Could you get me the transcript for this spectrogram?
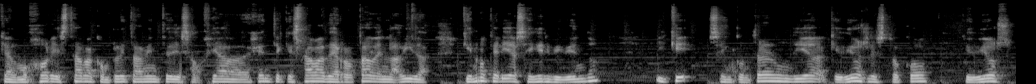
que a lo mejor estaba completamente desahuciada, de gente que estaba derrotada en la vida, que no quería seguir viviendo y que se encontraron un día que Dios les tocó, que Dios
